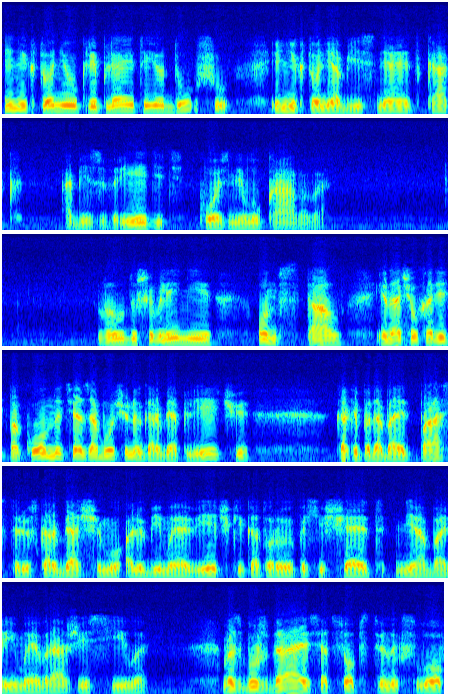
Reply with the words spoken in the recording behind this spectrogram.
и никто не укрепляет ее душу, и никто не объясняет, как обезвредить козни лукавого. Во удушевлении он встал и начал ходить по комнате, озабоченно горбя плечи, как и подобает пастырю, скорбящему о любимой овечке, которую похищает необоримая вражья сила. Возбуждаясь от собственных слов,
